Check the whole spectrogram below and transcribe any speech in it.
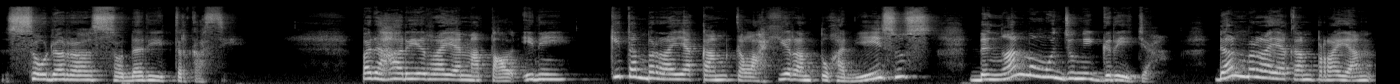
Saudara-saudari terkasih, pada hari raya Natal ini kita merayakan kelahiran Tuhan Yesus dengan mengunjungi gereja dan merayakan perayaan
